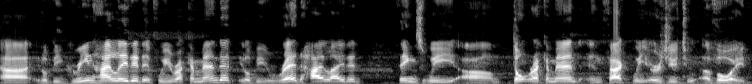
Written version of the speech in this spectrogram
uh, it'll be green highlighted if we recommend it. It'll be red highlighted things we um, don't recommend. In fact, we urge you to avoid.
